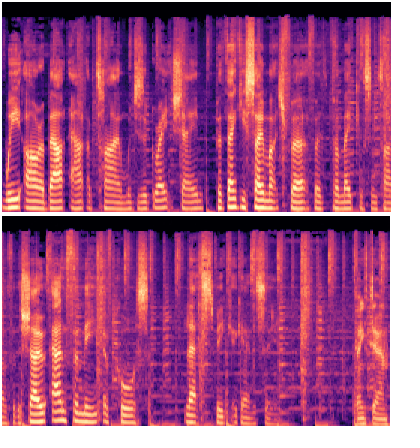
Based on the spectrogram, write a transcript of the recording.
we are about out of time, which is a great shame. But thank you so much for, for, for making some time for the show and for me, of course. Let's speak again soon. Thanks, Dan.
